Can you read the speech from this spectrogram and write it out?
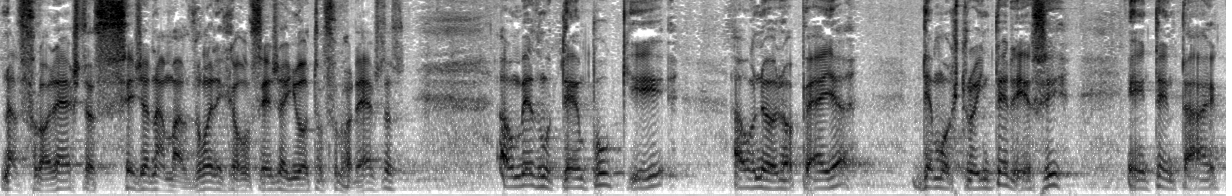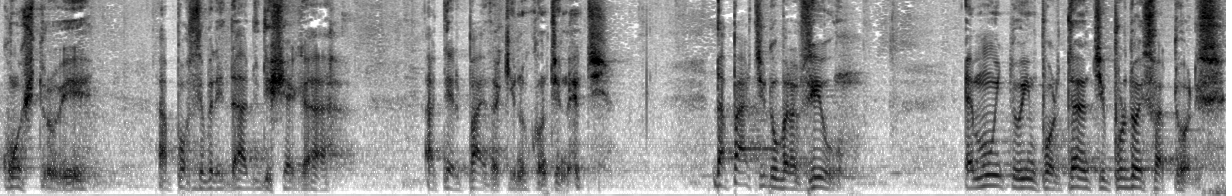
nas florestas, seja na Amazônica ou seja em outras florestas, ao mesmo tempo que a União Europeia demonstrou interesse em tentar construir a possibilidade de chegar a ter paz aqui no continente. Da parte do Brasil, é muito importante por dois fatores.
